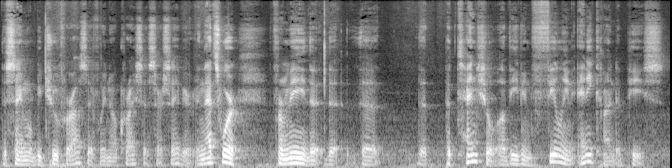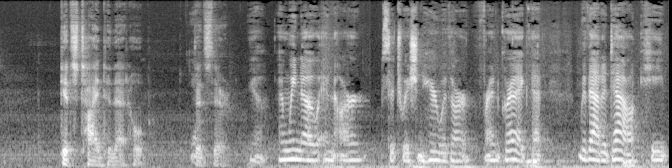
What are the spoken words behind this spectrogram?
the same will be true for us if we know Christ as our Savior. And that's where, for me, the, the, the, the potential of even feeling any kind of peace gets tied to that hope yeah. that's there. Yeah. And we know in our situation here with our friend Greg that without a doubt he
